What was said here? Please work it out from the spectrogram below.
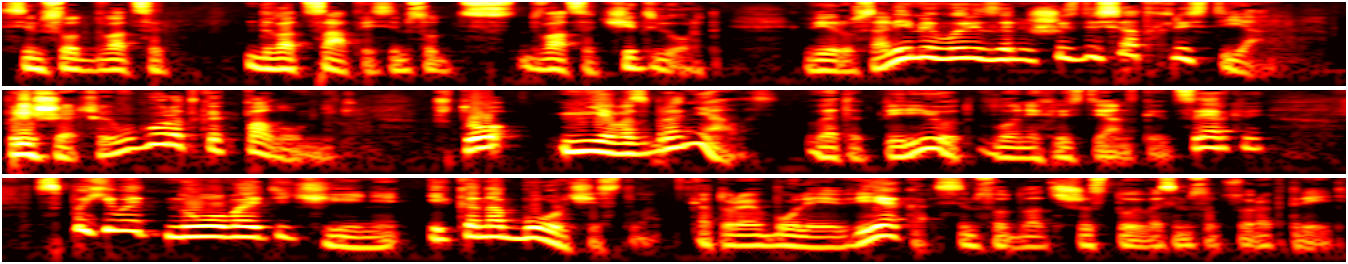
720-724 в Иерусалиме вырезали 60 христиан, пришедших в город как паломники, что не возбранялось. В этот период в лоне христианской церкви вспыхивает новое течение – иконоборчество, которое более века, 726-843,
